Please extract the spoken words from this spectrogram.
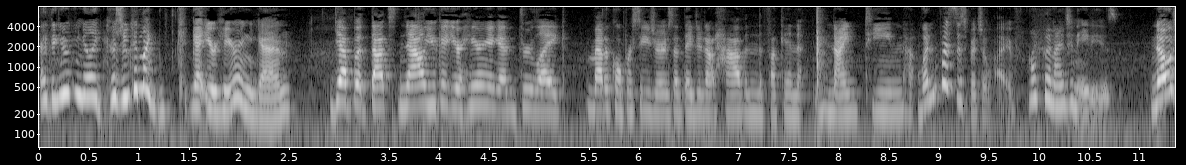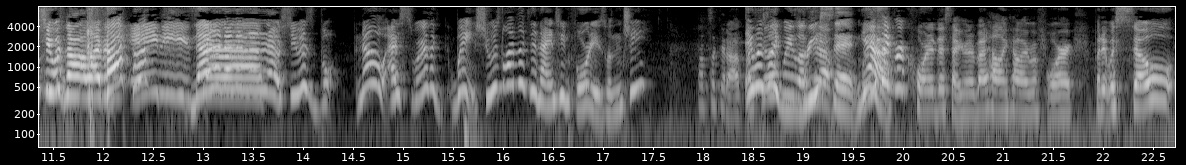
I think you can like because you can like get your hearing again. yeah, but that's now you get your hearing again through like medical procedures that they did not have in the fucking nineteen. When was this bitch alive? Like the 1980s. No, she was not alive in the eighties. No, no, no, no, no, no. She was bo- no. I swear. Like wait, she was alive like the 1940s, wasn't she? Let's look it up. It I was, feel like, we looked it up. recent, We yeah. just, like recorded a segment about Helen Keller before, but it was so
